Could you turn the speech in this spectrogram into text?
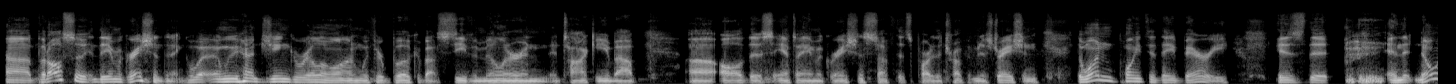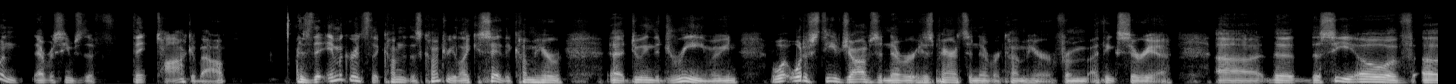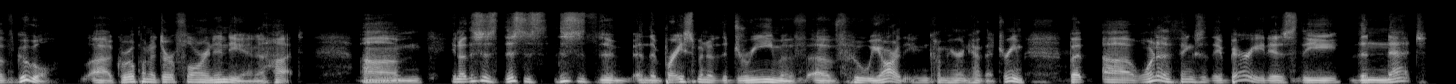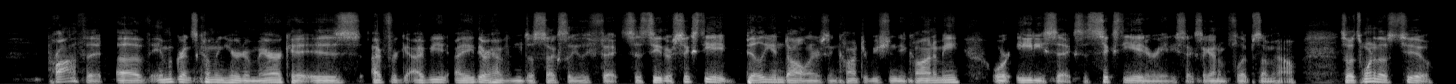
uh, but also the immigration thing. And we had Jean Guerrero on with her book about Stephen Miller and, and talking about uh, all this anti-immigration stuff that's part of the Trump administration. The one point that they bury is that, and that no one ever seems to think, talk about, is the immigrants that come to this country, like you say, they come here uh, doing the dream. I mean, what what if Steve Jobs had never, his parents had never come here from, I think, Syria? Uh, the the CEO of of Google uh, grew up on a dirt floor in India in a hut. Um, you know, this is this is this is the the embracement of the dream of of who we are. That you can come here and have that dream. But uh, one of the things that they buried is the the net profit of immigrants coming here to America is I forget e- I either have them dyslexially fixed. It's either sixty eight billion dollars in contribution to the economy or eighty six. It's sixty eight or eighty six. I got them flipped somehow. So it's one of those two.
